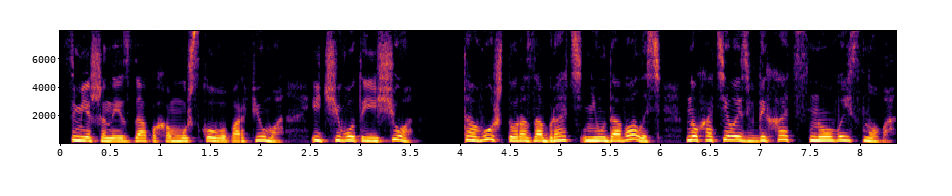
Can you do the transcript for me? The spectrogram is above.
Смешанный с запахом мужского парфюма и чего-то еще, того, что разобрать не удавалось, но хотелось вдыхать снова и снова.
